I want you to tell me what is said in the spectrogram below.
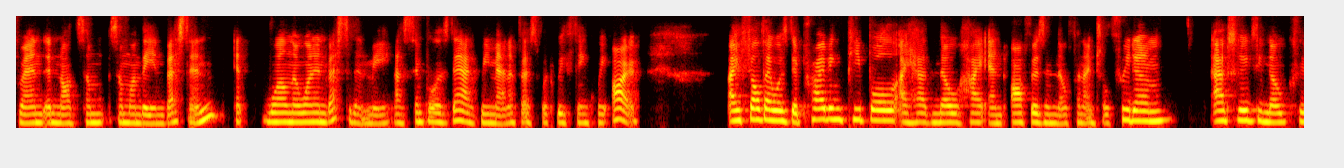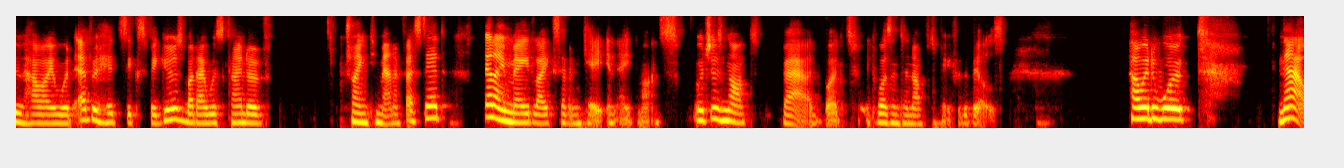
friend and not some someone they invest in well no one invested in me as simple as that we manifest what we think we are I felt I was depriving people. I had no high end offers and no financial freedom. Absolutely no clue how I would ever hit six figures, but I was kind of trying to manifest it. And I made like 7K in eight months, which is not bad, but it wasn't enough to pay for the bills. How it worked now,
